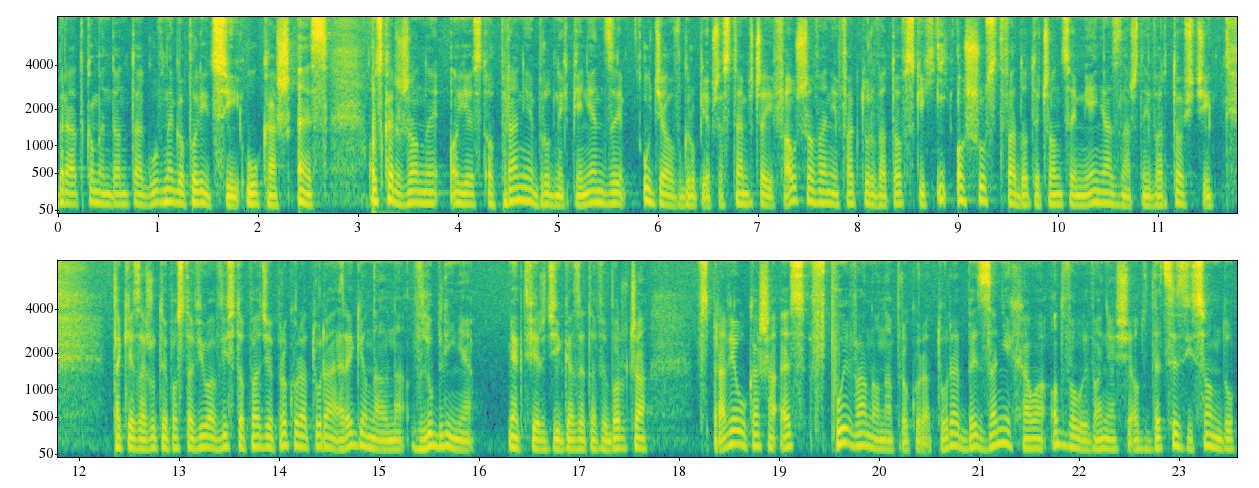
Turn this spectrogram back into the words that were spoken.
Brat komendanta głównego policji Łukasz S. oskarżony jest o pranie brudnych pieniędzy, udział w grupie przestępczej, fałszowanie faktur VAT-owskich i oszustwa dotyczące mienia znacznej wartości. Takie zarzuty postawiła w listopadzie prokuratura regionalna w Lublinie. Jak twierdzi Gazeta Wyborcza, w sprawie Łukasza S. wpływano na prokuraturę, by zaniechała odwoływania się od decyzji sądu,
